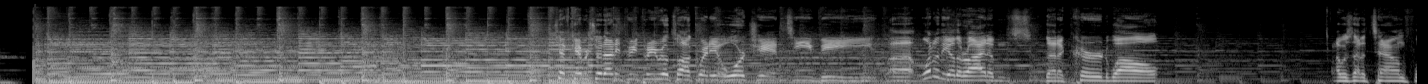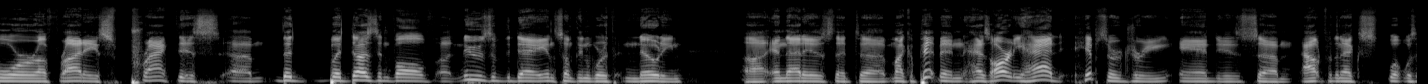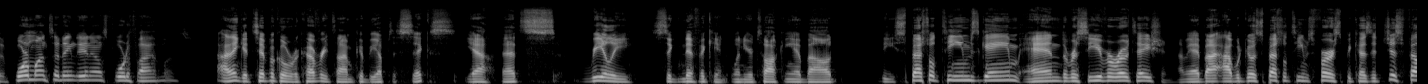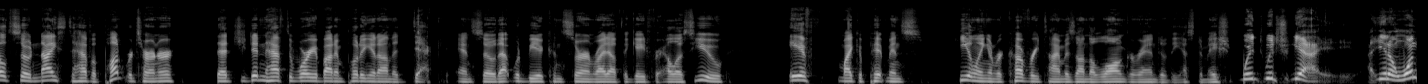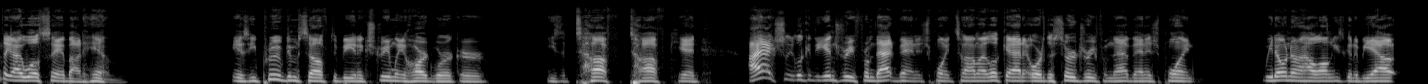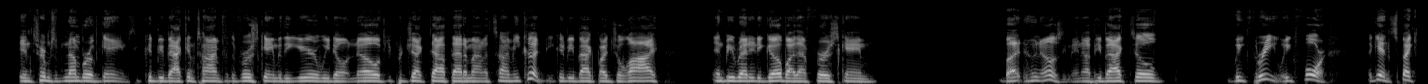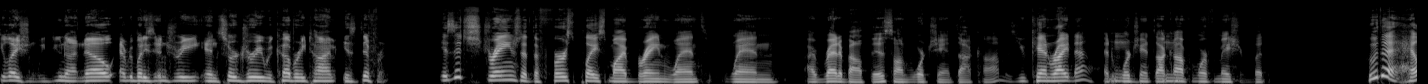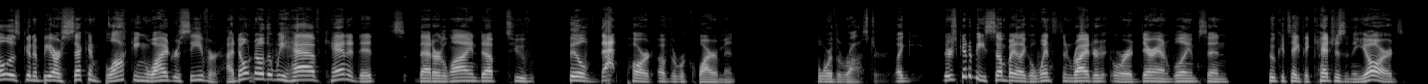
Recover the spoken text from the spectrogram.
Jeff Cameron Show 93.3 Real Talk Radio, War Chant TV. Uh, one of the other items that occurred while I was out of town for uh, Friday's practice um, but does involve uh, news of the day and something worth noting. Uh, and that is that uh, Mycah Pittman has already had hip surgery and is um, out for the next, what was it, four months? I think they announced four to five months. I think a typical recovery time could be up to six. Yeah, that's really significant when you're talking about the special teams game and the receiver rotation. I mean, I, I would go special teams first because it just felt so nice to have a punt returner that you didn't have to worry about him putting it on the deck. And so that would be a concern right out the gate for LSU if Mycah Pittman's healing and recovery time is on the longer end of the estimation. Which, which, yeah, you know, one thing I will say about him is he proved himself to be an extremely hard worker. He's a tough, tough kid. I actually look at the injury from that vantage point, Tom. I look at it, or the surgery from that vantage point. We don't know how long he's going to be out in terms of number of games. He could be back in time for the first game of the year. We don't know. If you project out that amount of time, he could. He could be back by July and be ready to go by that first game. But who knows? He may not be back till week three, week four. Again, speculation. We do not know. Everybody's injury and surgery recovery time is different. Is it strange that the first place my brain went when I read about this on warchant.com, as you can right now at Mm, warchant.com mm. for more information. But who the hell is going to be our second blocking wide receiver? I don't know that we have candidates that are lined up to fill that part of the requirement for the roster. Like, there's going to be somebody like a Winston Wright or, a Darion Williamson who could take the catches and the yards.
